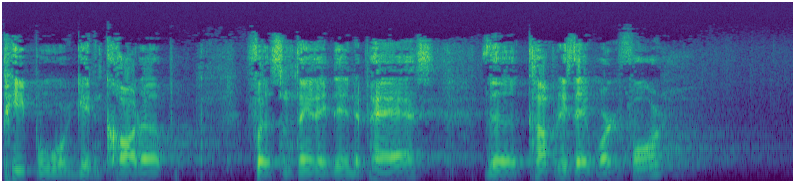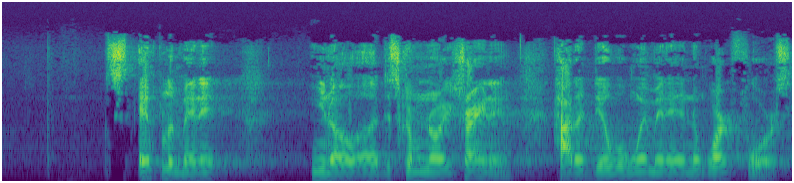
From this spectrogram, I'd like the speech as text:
people were getting caught up for some things they did in the past, the companies they worked for implemented you know, uh, discriminatory training, how to deal with women in the workforce,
